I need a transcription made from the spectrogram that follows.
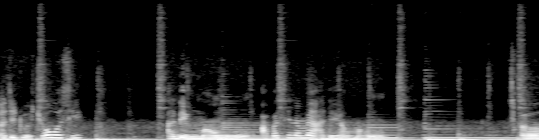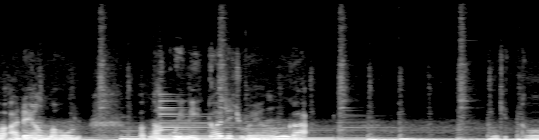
ada dua cowok sih. Ada yang mau apa sih namanya? Ada yang mau uh, ada yang mau ngakuin itu ada juga yang enggak. Gitu.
